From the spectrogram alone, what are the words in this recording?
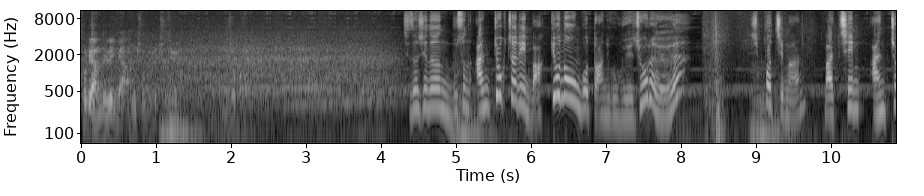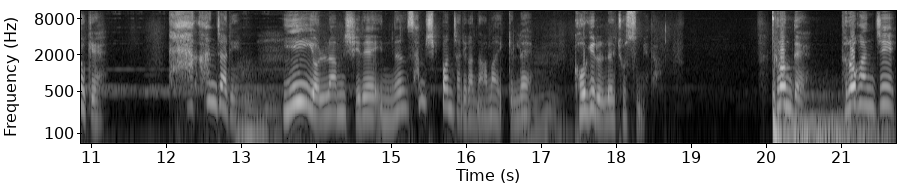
소리 안 들리게 안쪽으로 주세요. 무조건. 지선 씨는 무슨 안쪽 자리 맡겨놓은 것도 아니고 왜 저래? 싶었지만 마침 안쪽에 딱 한 자리 이 열람실에 있는 30번 자리가 남아있길래 거기를 내줬습니다. 그런데 들어간 지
